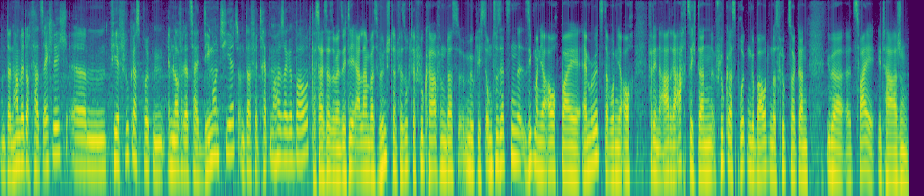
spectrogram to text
und dann haben wir doch tatsächlich ähm, vier Fluggastbrücken im Laufe der Zeit demontiert und dafür Treppenhäuser gebaut. Das heißt also, wenn sich die Airline was wünscht, dann versucht der Flughafen das möglichst umzusetzen. Sieht man ja auch bei Emirates. Da wurden ja auch für den A380 dann Fluggastbrücken gebaut, um das Flugzeug dann über äh, zwei Etagen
